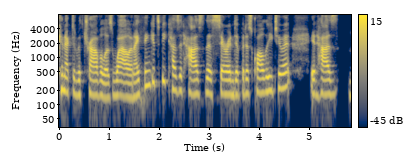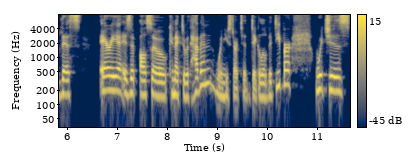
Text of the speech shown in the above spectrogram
connected with travel as well. And I think it's because it has this serendipitous quality to it. It has this area is also connected with heaven when you start to dig a little bit deeper, which is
